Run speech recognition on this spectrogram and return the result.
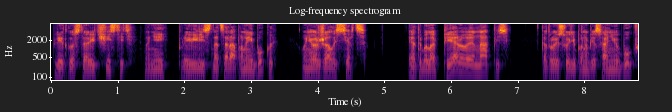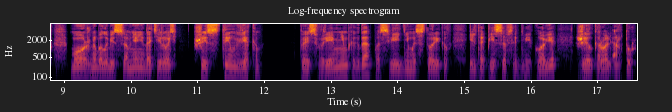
плитку стали чистить, на ней проявились нацарапанные буквы, у него сжалось сердце. Это была первая надпись, которую, судя по написанию букв, можно было без сомнения датировать шестым веком, то есть временем, когда, по сведениям историков и летописцев Средневековья, жил король Артур.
